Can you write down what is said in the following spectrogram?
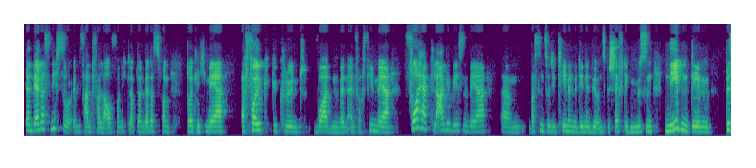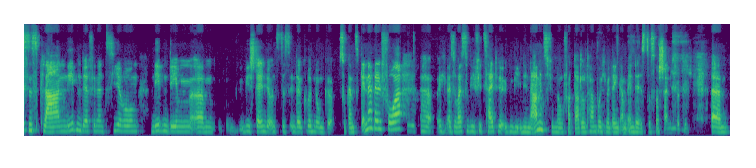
dann wäre das nicht so im Sand verlaufen. Und ich glaube, dann wäre das von deutlich mehr Erfolg gekrönt worden, wenn einfach viel mehr vorher klar gewesen wäre, ähm, was sind so die Themen, mit denen wir uns beschäftigen müssen, neben dem Businessplan, neben der Finanzierung, neben dem, ähm, wie stellen wir uns das in der Gründung so ganz generell vor. Äh, ich, also weißt du, wie viel Zeit wir irgendwie in die Namensfindung verdattelt haben, wo ich mir denke, am Ende ist das wahrscheinlich wirklich ähm,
